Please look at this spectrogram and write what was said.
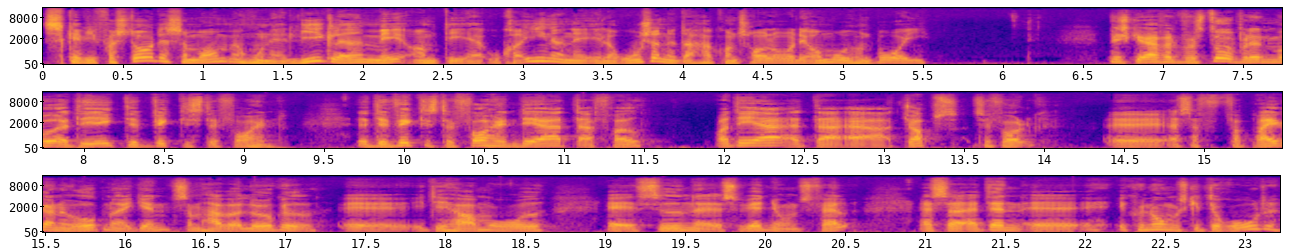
Skal vi forstå det som om, at hun er ligeglad med, om det er ukrainerne eller russerne, der har kontrol over det område, hun bor i? Vi skal i hvert fald forstå på den måde, at det ikke er det vigtigste for hende. Øh, det vigtigste for hende, det er, at der er fred. Og det er, at der er jobs til folk. Øh, altså fabrikkerne åbner igen, som har været lukket øh, i det her område øh, siden øh, Sovjetunionens fald. Altså at den øh, økonomiske derute,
